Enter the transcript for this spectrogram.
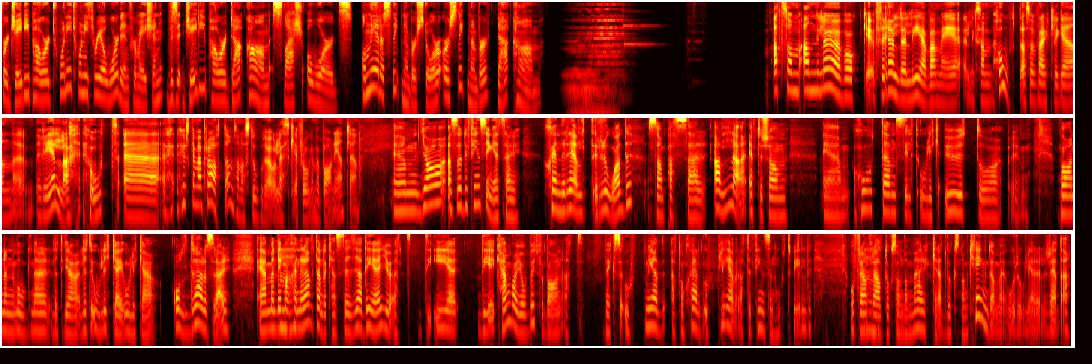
For JD Power 2023 award information, visit jdpower.com/awards. Only at a Sleep Number store or sleepnumber.com. Att som Annie Lööf och förälder leva med liksom hot, alltså verkligen eh, reella hot. Eh, hur ska man prata om sådana stora och läskiga frågor med barn egentligen? Um, ja, alltså det finns inget så här generellt råd som passar alla eftersom Eh, hoten ser lite olika ut och eh, barnen mognar lite, lite olika i olika åldrar och sådär. Eh, men det mm. man generellt ändå kan säga det är ju att det, är, det kan vara jobbigt för barn att växa upp med att de själva upplever att det finns en hotbild. Och framförallt mm. också om de märker att vuxna omkring dem är oroliga eller rädda.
